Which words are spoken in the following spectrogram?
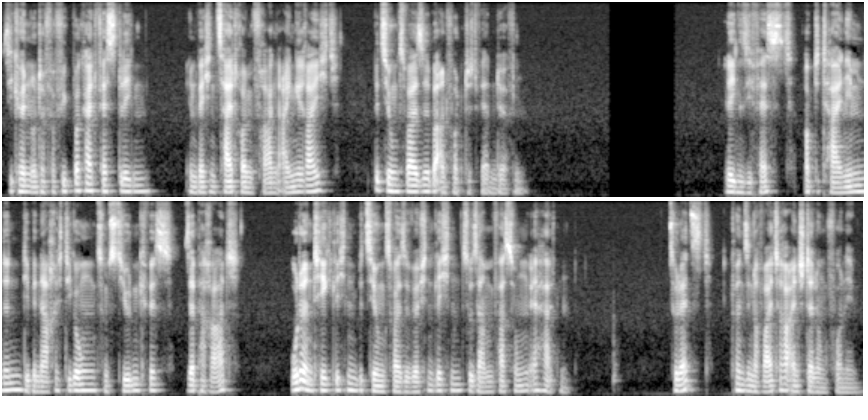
Sie können unter Verfügbarkeit festlegen, in welchen Zeiträumen Fragen eingereicht bzw. beantwortet werden dürfen. Legen Sie fest, ob die Teilnehmenden die Benachrichtigungen zum Student Quiz separat oder in täglichen bzw. wöchentlichen Zusammenfassungen erhalten. Zuletzt können Sie noch weitere Einstellungen vornehmen.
